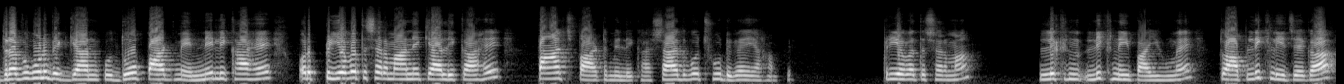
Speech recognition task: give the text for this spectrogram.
द्रव्य विज्ञान को दो पार्ट में इनने लिखा है और प्रियवत शर्मा ने क्या लिखा है? पाँच पार्ट में लिखा। शायद वो छूट गए यहाँ पे। प्रियवत शर्मा लिख लिख नहीं पाई हूँ मैं तो आप लिख लीजिएगा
